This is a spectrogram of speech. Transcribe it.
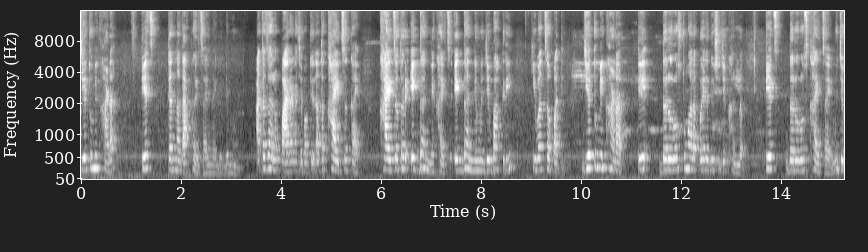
जे तुम्ही खाणार तेच त्यांना दाखवायचं आहे नैवेद्य म्हणून. आता झालं पारायणाच्या बाबतीत. आता खायचं काय? खायचं तर एक धान्य खायचं. एक धान्य म्हणजे भाकरी किंवा चपाती. जे तुम्ही खाणार ते दररोज तुम्हाला पहिल्या दिवशी जे खाल्लं तेच दररोज खायचं आहे म्हणजे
